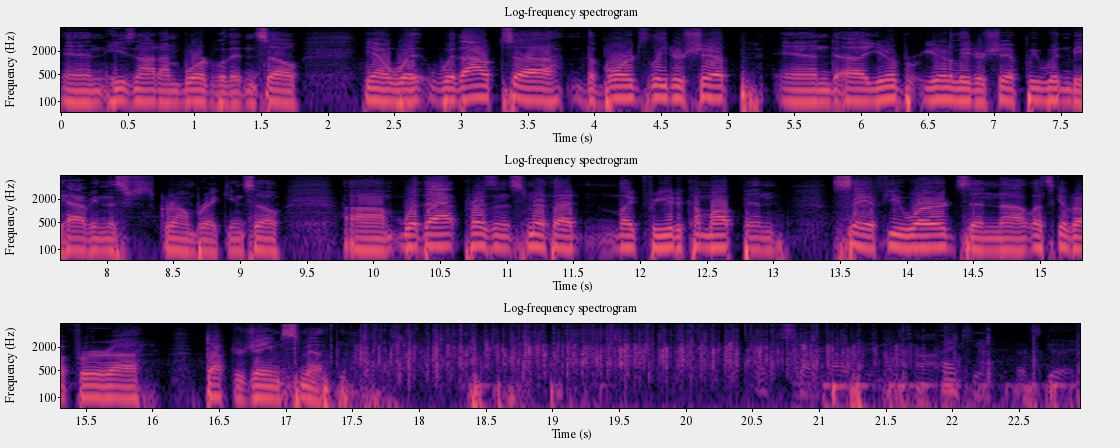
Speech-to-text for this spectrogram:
and he's not on board with it. And so, you know, with, without uh, the board's leadership and uh, your your leadership, we wouldn't be having this groundbreaking. So, um, with that, President Smith, I'd like for you to come up and say a few words, and uh, let's give it up for uh, Dr. James Smith. Thank you. That's good.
